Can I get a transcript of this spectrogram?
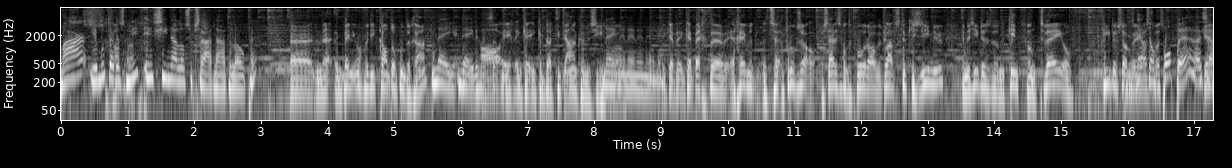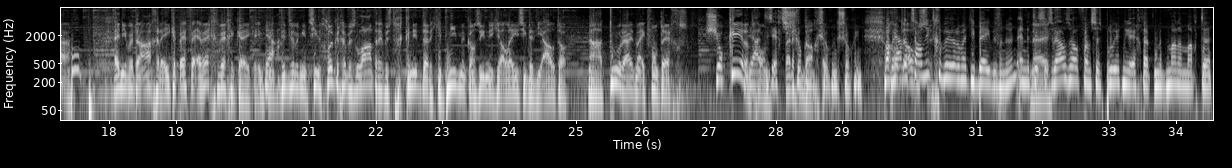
maar je moet haar dus Oh, niet in China los op straat laten lopen. Hè? Eh, nee, ik weet niet of we die kant op moeten gaan. Nee, nee, dat Oh, niet. ik, ik heb dat niet aan kunnen zien. Nee, nee, nee, nee, nee. nee. Ik heb, ik heb echt, op een gegeven moment, vroeger zo, zeiden ze van tevoren ook, ik laat een stukje zien nu. En dan zie je dus dat een kind van twee of vier of zo. Het is net zo'n pop, hè? Hij is Ja. zo'n pop. En die werd dan aangereden. Ik heb even weg, weggekeken. Ik, Ja. dit, wil ik niet zien. Gelukkig hebben ze later hebben ze het geknipt dat je het niet meer kan zien. Dat je alleen ziet dat die auto naar haar toe rijdt. Maar ik vond het echt chockerend Ja, het is echt shocking, shocking, shocking. Maar, Maar ja, dat zal niet gebeuren met die baby van hun. En het is dus wel zo van, ze probeert nu echt dat met mannenmacht de,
